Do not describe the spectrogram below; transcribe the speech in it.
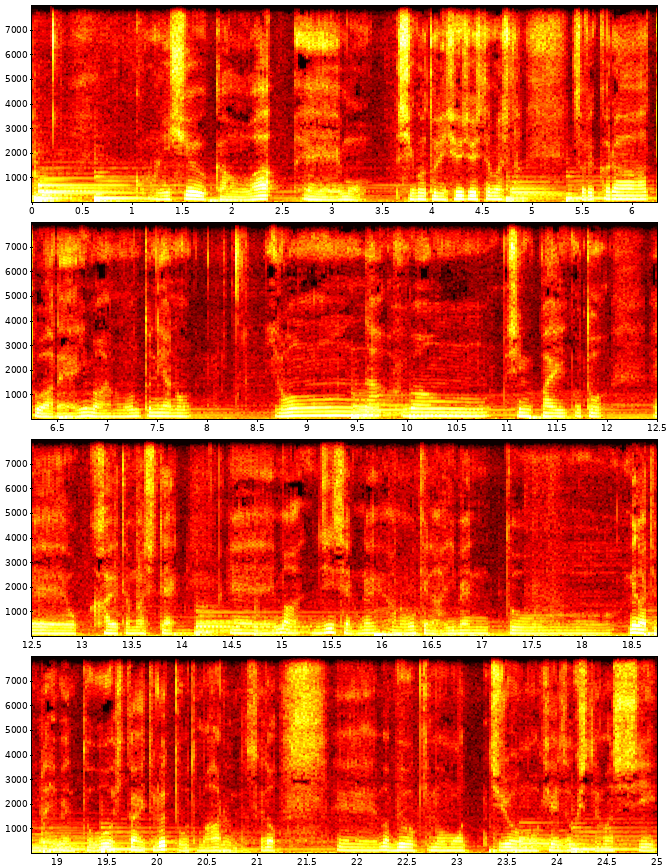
この2週間は、えー、もう仕事に集中してました。それからあとはね今あの本当にあのいろんな不安心配事、を抱えてまして、えー、まあ、人生のねあの大きなイベントネガティブなイベントを控えてるってこともあるんですけど、えー、まあ、病気もも治療も継続してますし、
